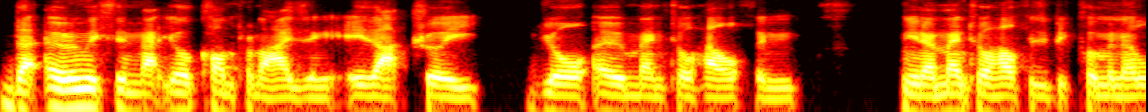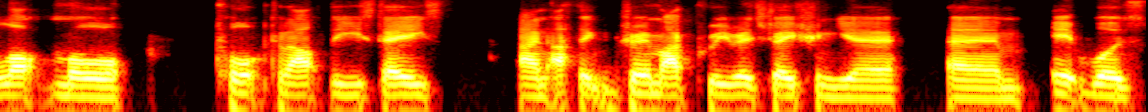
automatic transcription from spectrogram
the only thing that you're compromising is actually your own mental health and you know mental health is becoming a lot more talked about these days. And i think during my pre-registration year um, it was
